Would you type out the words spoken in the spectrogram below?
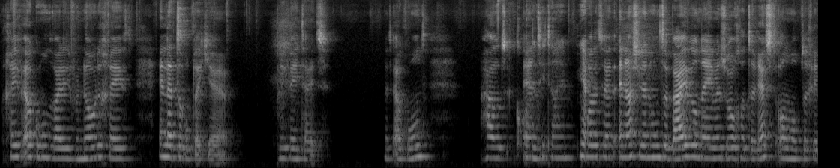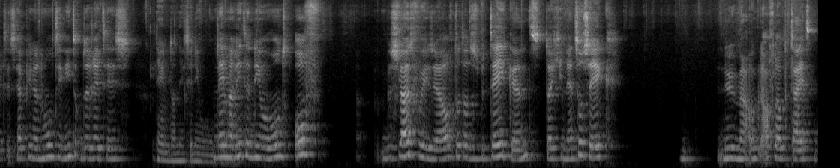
Geef elke hond waar hij voor nodig heeft. En let erop dat je privé-tijd met elke hond houdt. Quality en time. Ja. kwaliteit. En als je een hond erbij wil nemen, zorg dat de rest allemaal op de rit is. Heb je een hond die niet op de rit is, Neem dan niet een nieuwe hond. neem dan erbij. niet een nieuwe hond. Of besluit voor jezelf dat dat dus betekent dat je net zoals ik, nu maar ook de afgelopen tijd,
